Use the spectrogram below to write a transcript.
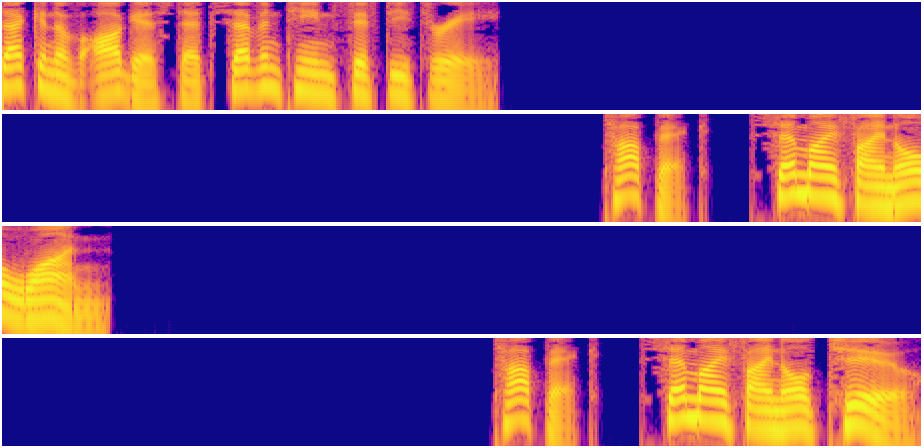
2nd of August at 17:53. Topic: Semifinal 1. Topic: Semifinal 2.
